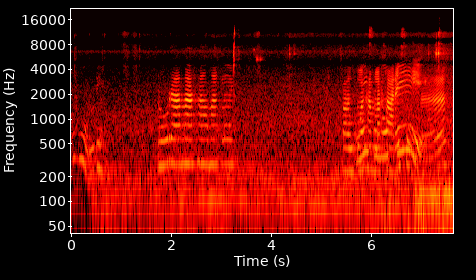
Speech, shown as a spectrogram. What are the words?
โอ้โหดูดิหรูรามาฮาวมากเลย บางตัวอุ๊ยทำราคาได้สูงนะ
